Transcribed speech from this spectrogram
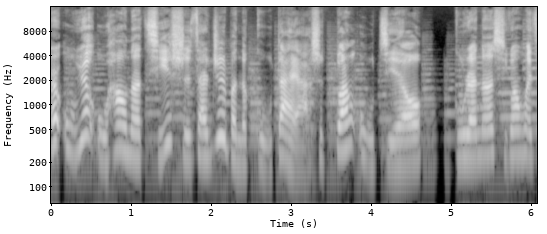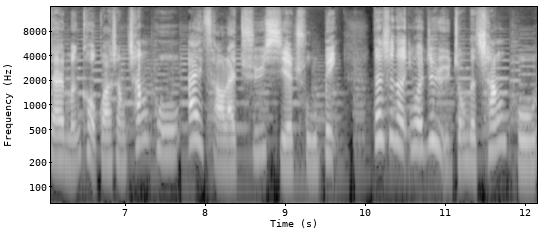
而五月五号呢，其实在日本的古代啊，是端午节哦。古人呢，习惯会在门口挂上菖蒲、艾草来驱邪除病。但是呢，因为日语中的菖蒲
